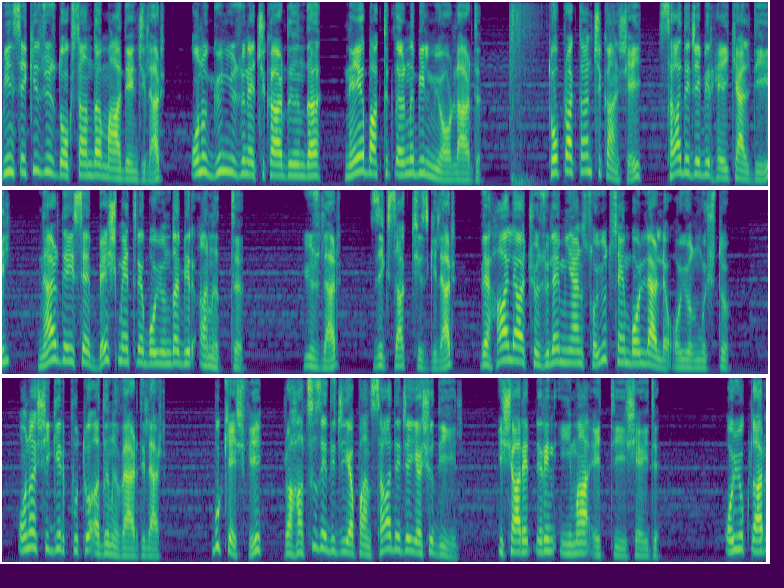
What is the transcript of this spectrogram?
1890'da madenciler onu gün yüzüne çıkardığında neye baktıklarını bilmiyorlardı. Topraktan çıkan şey sadece bir heykel değil, neredeyse 5 metre boyunda bir anıttı. Yüzler, zikzak çizgiler ve hala çözülemeyen soyut sembollerle oyulmuştu. Ona Şigir Putu adını verdiler. Bu keşfi rahatsız edici yapan sadece yaşı değil, işaretlerin ima ettiği şeydi. Oyuklar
